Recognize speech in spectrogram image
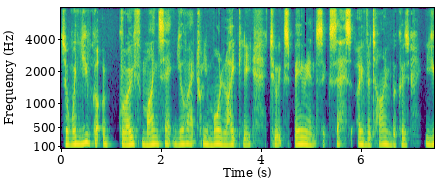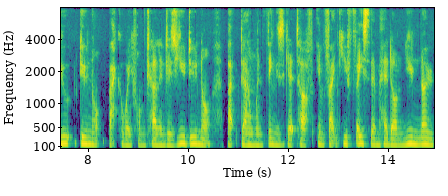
So, when you've got a growth mindset, you're actually more likely to experience success over time because you do not back away from challenges. You do not back down when things get tough. In fact, you face them head on. You know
